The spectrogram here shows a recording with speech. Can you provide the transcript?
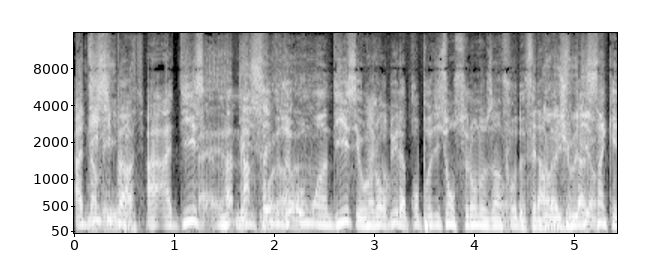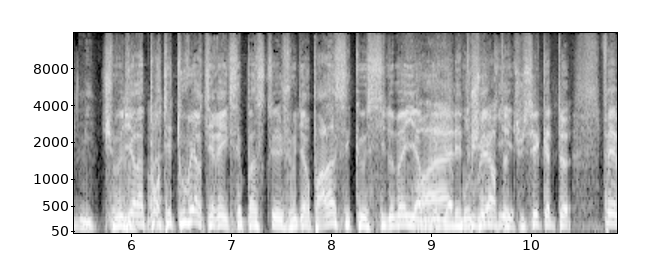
À Non, 10, mais il il part. À, à 10, Bah, Ma- à 10, Marseille voilà. voudrait au moins 10 et aujourd'hui la proposition selon nos infos de Non, Fenerbahçe je veux est à dire- 5,5. Je veux dire, la porte est ouverte, Eric. C'est parce que je veux dire par là, c'est que si demain il y a, Ouais, a elle est ouverte, qui- tu sais qu'elle te. Enfin,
